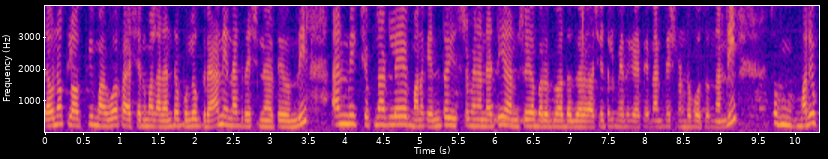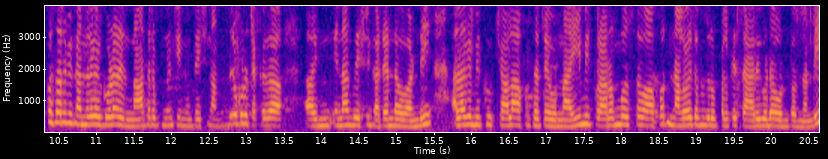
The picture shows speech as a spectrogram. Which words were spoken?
లెవెన్ ఓ క్లాక్కి మగవా ఫ్యాషన్ మాల్ అనంతపూర్లో గ్రాండ్ ఇనాగ్రేషన్ అయితే ఉంది. అండ్ మీకు చెప్పినట్లే మనకు ఎంతో ఇష్టమైన నటి అనుషయ భరద్వాజ్ దగ్గర చేతుల మీదుగా అయితే ఇనాగ్రేషన్ ఉండబోతుందండి. సో మరి ఒక్కసారి మీకు అందరికీ కూడా నా తరపు నుంచి ఇన్విటేషన్ అందరూ కూడా చక్కగా ఇనాగ్రేషన్కి అటెండ్ అవ్వండి. అలాగే మీకు చాలా ఆఫర్స్ అయితే ఉన్నాయి. మీకు ప్రారంభోత్సవ ఆఫర్ నలభై తొమ్మిది రూపాయలకి శారీ కూడా ఉంటుందండి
